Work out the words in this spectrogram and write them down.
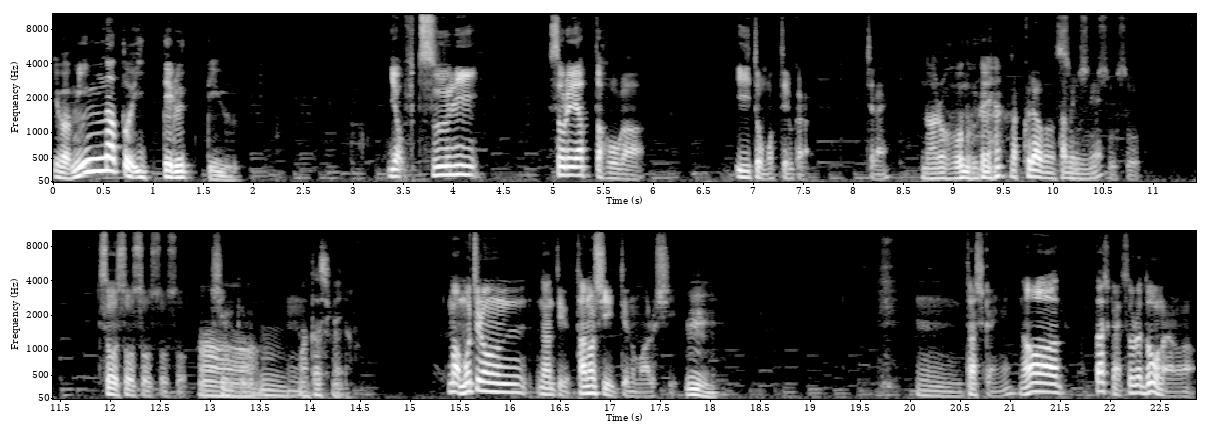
やっぱみんなと行ってるっていう。いや普通にそれやった方がいいと思ってるから。じゃない？なるほどね。まあ、クラブのためにね。そうそうそうそう。そうそうそうシンプルうに、ん。うん。まあ確かにな。まあもちろんなんていう楽しいっていうのもあるし。うん。うん確かにね。ああ確かにそれどうなの？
